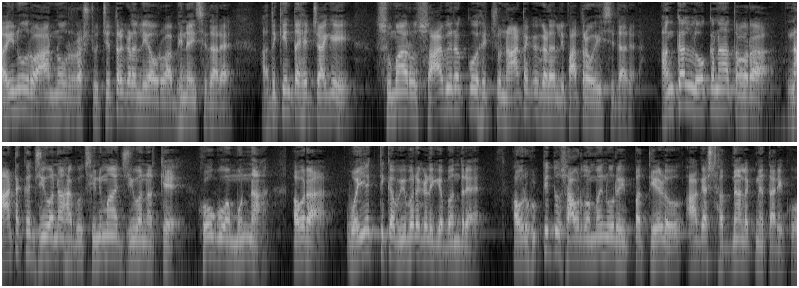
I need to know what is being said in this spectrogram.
ಐನೂರು ಆರುನೂರರಷ್ಟು ಚಿತ್ರಗಳಲ್ಲಿ ಅವರು ಅಭಿನಯಿಸಿದ್ದಾರೆ. ಅದಕ್ಕಿಂತ ಹೆಚ್ಚಾಗಿ ಸುಮಾರು ಸಾವಿರಕ್ಕೂ ಹೆಚ್ಚು ನಾಟಕಗಳಲ್ಲಿ ಪಾತ್ರವಹಿಸಿದ್ದಾರೆ ಅಂಕಲ್ ಲೋಕನಾಥ್ ಅವರ ನಾಟಕ ಜೀವನ ಹಾಗೂ ಸಿನಿಮಾ ಜೀವನಕ್ಕೆ ಹೋಗುವ ಮುನ್ನ ಅವರ ವೈಯಕ್ತಿಕ ವಿವರಗಳಿಗೆ ಬಂದರೆ ಅವರು ಹುಟ್ಟಿದ್ದು ಸಾವಿರದ ಒಂಬೈನೂರ ಇಪ್ಪತ್ತೇಳು ಆಗಸ್ಟ್ ಹದಿನಾಲ್ಕನೇ ತಾರೀಕು.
